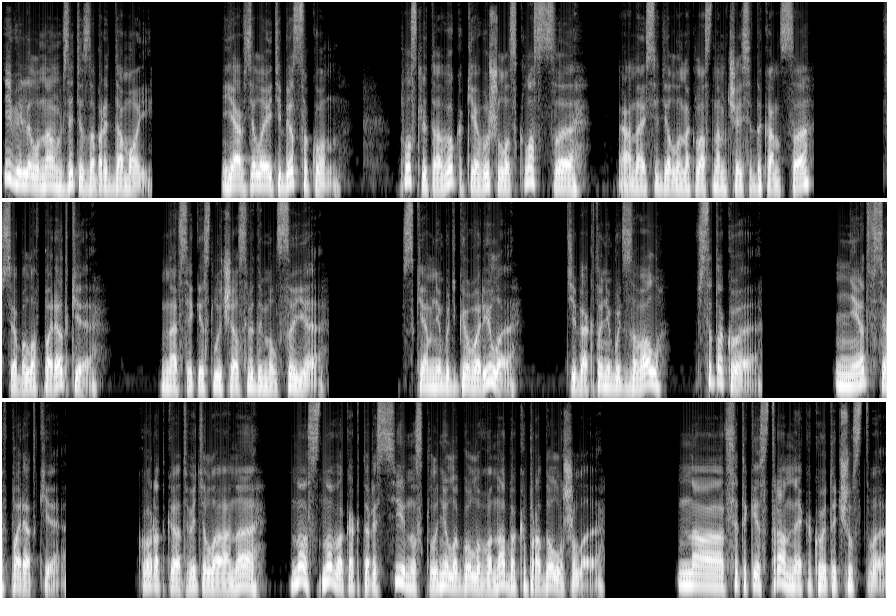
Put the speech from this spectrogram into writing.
и велела нам взять и забрать домой. «Я взяла и тебе, Сукун». После того, как я вышел из класса, она сидела на классном часе до конца. Все было в порядке?» На всякий случай осведомился я. «С кем-нибудь говорила? Тебя кто-нибудь звал? Все такое?» «Нет, все в порядке». Коротко ответила она, но снова как-то рассеянно склонила голову на бок и продолжила. «Но все таки странное какое-то чувство.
